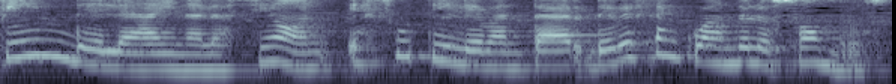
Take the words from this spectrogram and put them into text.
fin de la inhalación es útil levantar de vez en cuando los hombros,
